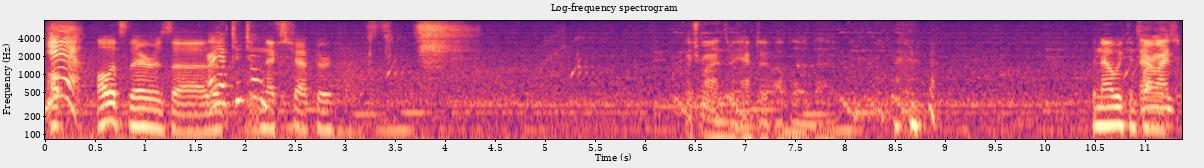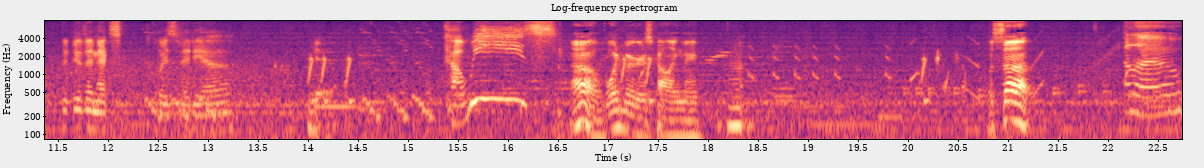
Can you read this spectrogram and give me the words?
yeah. All that's there is uh, I the have two toes. next chapter. Which reminds me, I have to upload that. But now we can That find. reminds to do the next quiz video. Yeah. Kawees! Oh, Voidburger's calling me. Uh. What's up? Hello.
